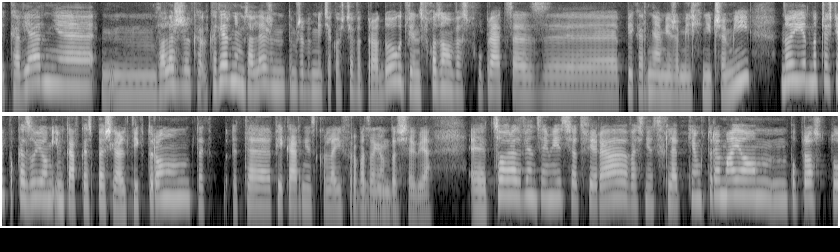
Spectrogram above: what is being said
y, kawiarnie, mm, zależy, ka- kawiarniom zależy na tym, żeby mieć jakościowy produkt, więc wchodzą we współpracę z y, piekarniami rzemieślniczymi, no i jednocześnie pokazują im kawkę specialty, którą te, te piekarnie z kolei wprowadzają do siebie. E, Coraz więcej miejsc się otwiera właśnie z chlebkiem, które mają po prostu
